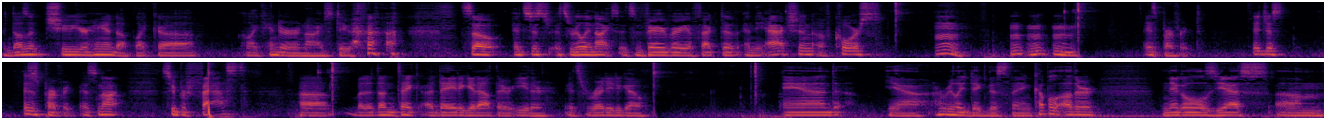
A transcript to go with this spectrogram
It doesn't chew your hand up like uh, like Hinderer knives do. so it's just, it's really nice. It's very, very effective. And the action, of course, mm, mm, mm, mm, is perfect. It just, it's just perfect. It's not super fast, uh, but it doesn't take a day to get out there either. It's ready to go. And yeah, I really dig this thing. A couple other niggles, yes. Um,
